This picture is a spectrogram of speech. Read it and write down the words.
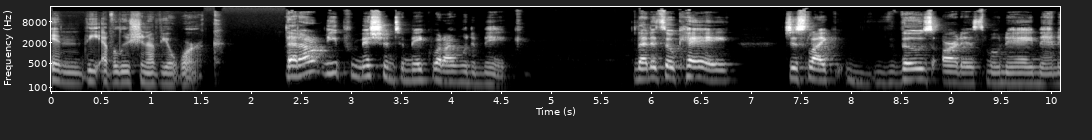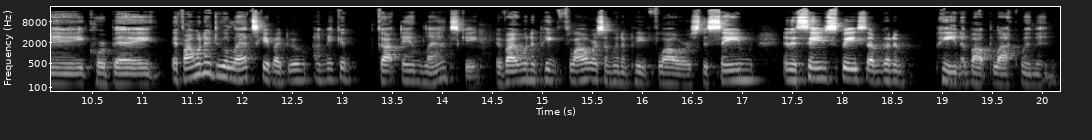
in the evolution of your work? That I don't need permission to make what I want to make. That it's okay, just like those artists, Monet, Manet, Courbet. If I want to do a landscape, I do. I make a goddamn landscape. If I want to paint flowers, I'm going to paint flowers. The same in the same space, I'm going to paint about Black women.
